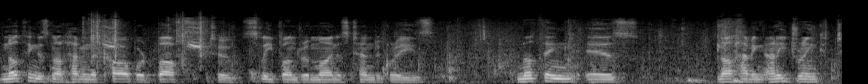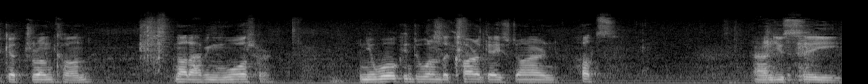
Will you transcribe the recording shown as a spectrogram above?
Nothing is not having a cardboard box to sleep under at minus 10 degrees. Nothing is not having any drink to get drunk on, not having water. And you walk into one of the corrugated iron huts and you see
